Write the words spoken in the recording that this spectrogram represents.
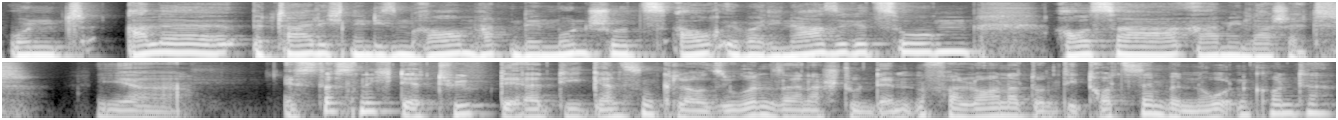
Und alle Beteiligten in diesem Raum hatten den Mundschutz auch über die Nase gezogen, außer Armin Laschet. Ja. Ist das nicht der Typ, der die ganzen Klausuren seiner Studenten verloren hat und die trotzdem benoten konnte?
